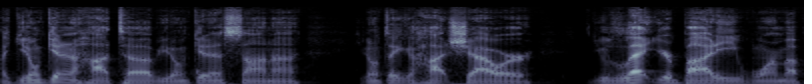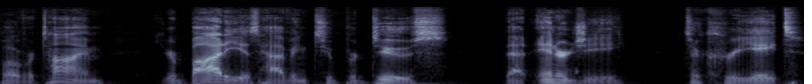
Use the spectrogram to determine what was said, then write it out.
Like you don't get in a hot tub, you don't get in a sauna, you don't take a hot shower, you let your body warm up over time, your body is having to produce that energy to create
